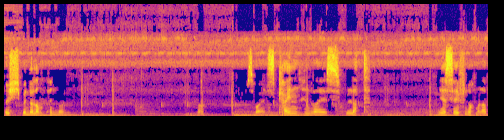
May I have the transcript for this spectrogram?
Ich bin der Lampenmann. Das war jetzt kein Hinweis. Blatt. Wir safen nochmal ab.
